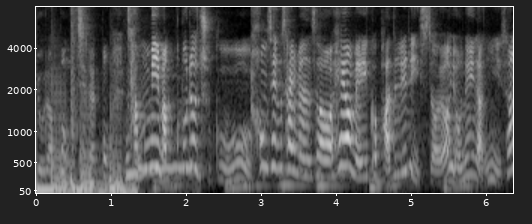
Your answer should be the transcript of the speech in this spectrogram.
요라뽕 지랄뽕 장미 막 뿌려주고 평생 살면서 헤어 메이크업 받을 일이 있어요? 연예인 아닌 이상?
